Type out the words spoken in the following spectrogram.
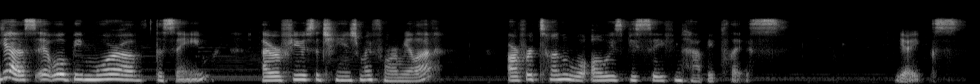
yes, it will be more of the same. I refuse to change my formula. Arthurton will always be safe and happy place. Yikes.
